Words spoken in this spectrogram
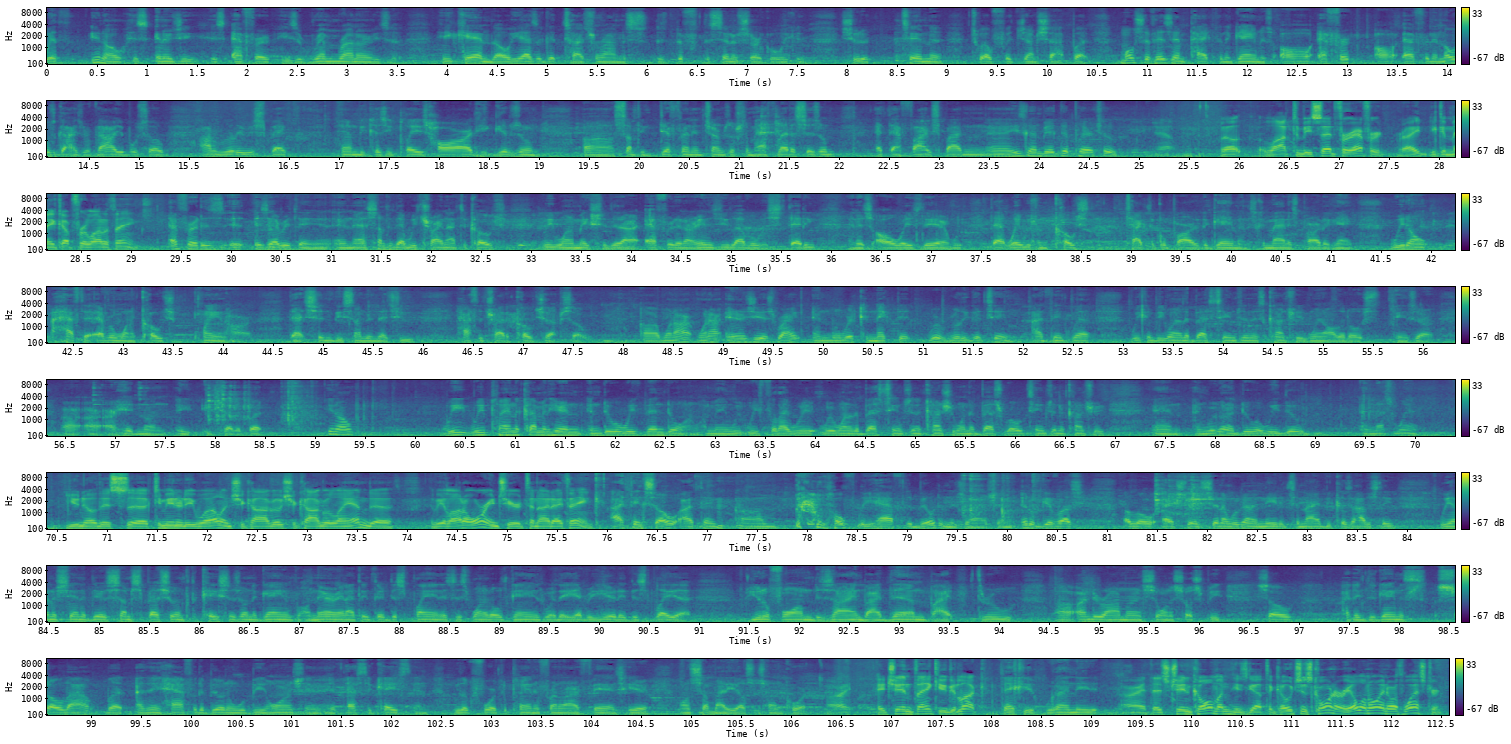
with you know his energy, his effort. He's a rim runner. He's a he can though. He has a good touch around the, the, the center circle. He can shoot a 10 to 12 foot jump shot. But most of his impact in the game is all effort, all effort, and those guys are valuable. So I really respect him because he plays hard. He gives them uh, something different in terms of some athleticism at that five spot, and uh, he's going to be a good player too. Yeah. Well, a lot to be said for effort, right? You can make up for a lot of things. Effort is is everything, and that's something that we try not to coach. We want to make sure that our effort and our energy level is steady and it's always there. And we, that way, we can coach the tactical part of the game and the schematics part of the game. We don't have to ever want to coach playing hard. That shouldn't be something that you have to try to coach up. So uh, when our when our energy is right and when we're connected, we're a really good team. I think that we can be one of the best teams in this country when all of those things are are, are, are hitting on each other. But you know, we, we plan to come in here and, and, do what we've been doing. I mean, we, we feel like we're, we're one of the best teams in the country, one of the best road teams in the country, and, and we're going to do what we do, and that's win. You know this uh, community well in Chicago, Chicagoland. Uh, there'll be a lot of orange here tonight, I think. I think so. I think um, hopefully half the building is orange, and it'll give us a little extra incentive. We're going to need it tonight because obviously we understand that there's some special implications on the game on their end. I think they're displaying. It's just one of those games where they every year they display a uniform designed by them by through uh, Under Armour and so on and so speak. So I think the game is sold out, but I think half of the building will be orange, and if that's the case, then we look forward to playing in front of our fans here on somebody else's home court. All right. Hey, Chin, thank you. Good luck. Thank you. We're going to need it. All right. That's Chin Coleman. He's got the coach's corner, Illinois Northwestern.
